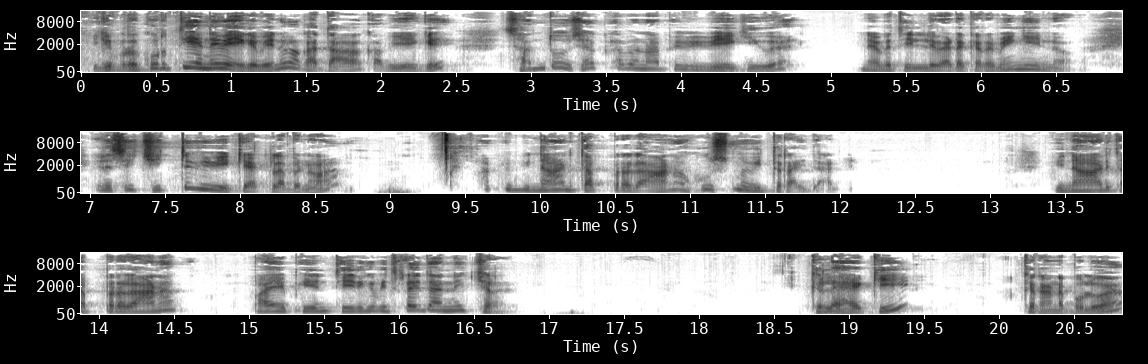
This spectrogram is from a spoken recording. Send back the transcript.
ඒක ප්‍රകൃතිය නෙවෙයි ඒක වෙනම කතාවක්. අපි ඒකේ සන්තෝෂයක් ලබන අපි විවේකීව නැවතිල්ල වැඩ කරමින් ඉන්නවා. ඊට පස්සේ චිත්ත විවේකයක් ලබනවා. අපි විනාඩි තප්පර ගාන හුස්ම විතරයි දන්නේ. විනාඩි තප්පර ගාන පය පියෙන් තියෙනක විතරයි දන්නේ ඉච්චරයි. කළ හැකි කරන්න පුළුවන්.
